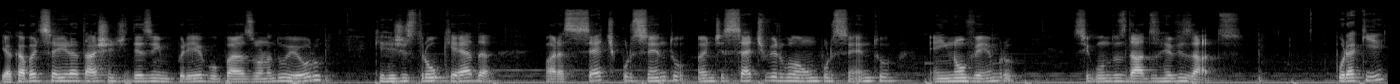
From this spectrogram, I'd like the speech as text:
E acaba de sair a taxa de desemprego para a zona do euro, que registrou queda para 7% ante 7,1% em novembro segundo os dados revisados. Por aqui,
